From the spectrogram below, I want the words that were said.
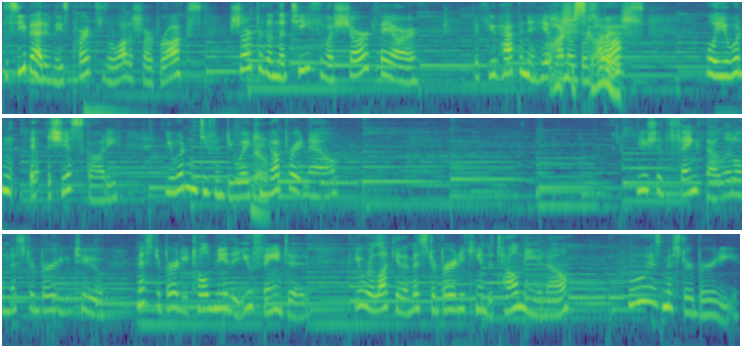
The seabed in these parts has a lot of sharp rocks. Sharper than the teeth of a shark, they are. If you happen to hit Oh, one of those Scottish. rocks, well, you wouldn't. uh, She is Scotty. You wouldn't even be waking No. up right now. You should thank that little Mr. Birdie too. Mr. Birdie told me that you fainted. You were lucky that Mr. Birdie came to tell me, you know. Who is Mr. Birdie?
